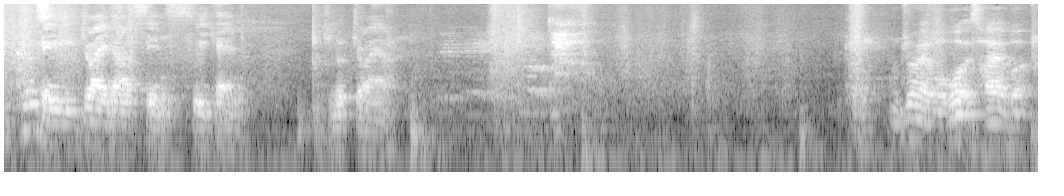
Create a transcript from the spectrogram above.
Because Okay, dried out since weekend. You look drier. Okay, I'm dry. My water's higher, but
